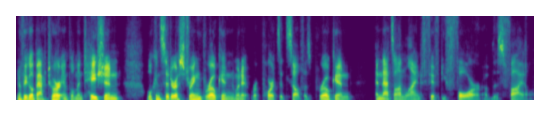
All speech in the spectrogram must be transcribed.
And if we go back to our implementation, we'll consider a string broken when it reports itself as broken, and that's on line 54 of this file.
